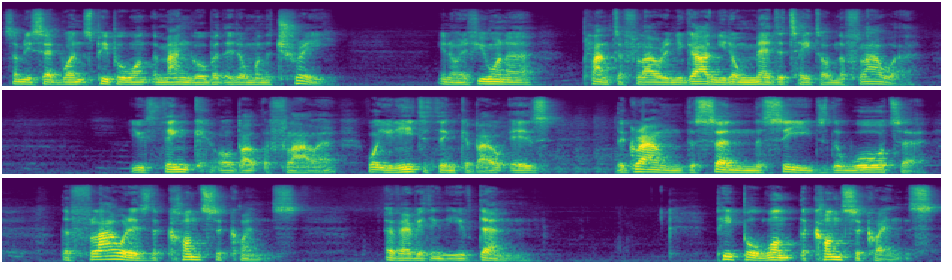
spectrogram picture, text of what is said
somebody said once, people want the mango, but they don't want the tree. You know, if you want to plant a flower in your garden, you don't meditate on the flower. You think about the flower. What you need to think about is the ground, the sun, the seeds, the water. The flower is the consequence of everything that you've done people want the consequence,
